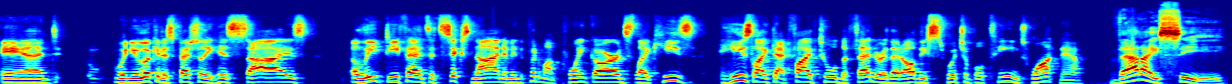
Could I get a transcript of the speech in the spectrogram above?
And when you look at especially his size, elite defense at six nine, I mean, to put him on point guards, like he's he's like that five tool defender that all these switchable teams want now. That I see.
